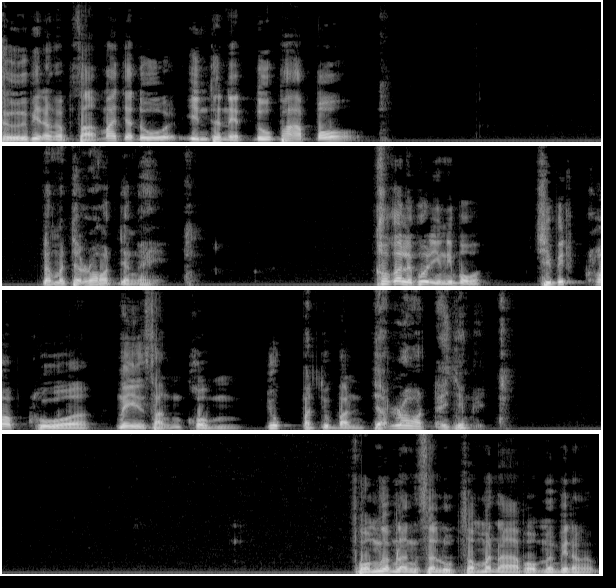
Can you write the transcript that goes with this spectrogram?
ถือพี่น้องครับสามารถจะดูอินเทอร์เน็ตดูภาพโป๊แล้วมันจะรอดยังไง เขาก็เลยพูดอย่างนี้บอกว่า ชีวิตครอบครัวในสังคม ยุคปัจจุบันจะรอดได้ยังไง ผมกำลังสรุปสัมมนาผมนะพี่น้องครับ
